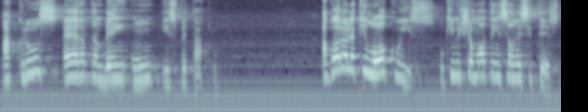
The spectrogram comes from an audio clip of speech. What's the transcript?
a cruz era também um espetáculo. Agora olha que louco isso, o que me chamou a atenção nesse texto.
